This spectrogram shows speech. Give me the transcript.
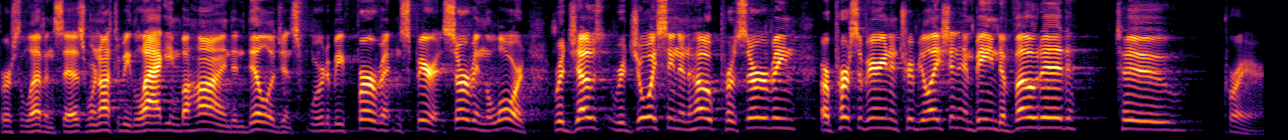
Verse 11 says, We're not to be lagging behind in diligence. We're to be fervent in spirit, serving the Lord, rejo- rejoicing in hope, preserving or persevering in tribulation, and being devoted to prayer.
